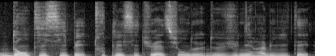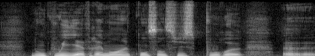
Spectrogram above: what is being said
d'anticiper toutes les situations de, vulnérabilité. Donc oui, il y a vraiment un consensus pour euh, euh,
